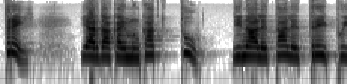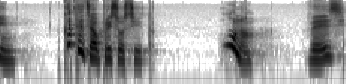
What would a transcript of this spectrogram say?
Trei. Iar dacă ai mâncat tu din ale tale trei pâini, câte ți-au prisosit? Una. Vezi?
